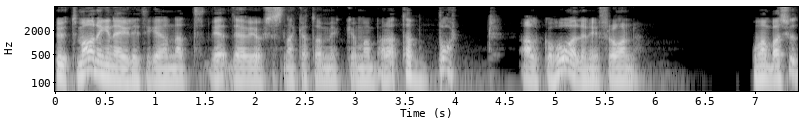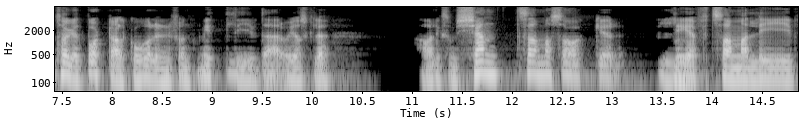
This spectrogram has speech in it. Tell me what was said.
Utmaningen är ju lite grann att, det, det har vi också snackat om mycket, om man bara tar bort alkoholen ifrån om man bara skulle tagit bort alkoholen ifrån mitt liv där och jag skulle ha liksom känt samma saker, levt samma liv,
